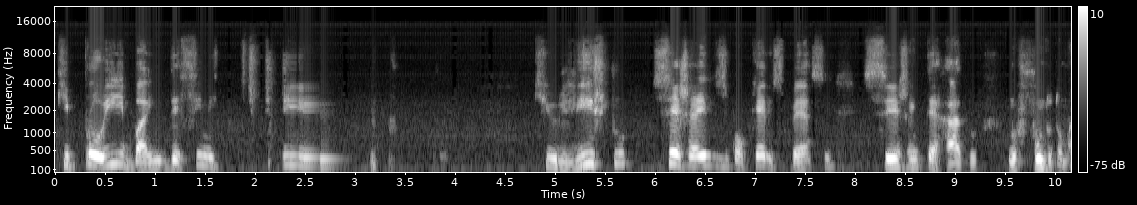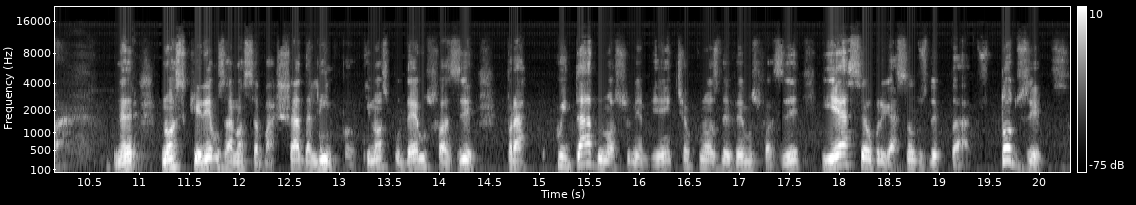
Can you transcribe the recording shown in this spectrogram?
que proíba em definitivo que o lixo, seja ele de qualquer espécie, seja enterrado no fundo do mar. Né? Nós queremos a nossa baixada limpa. O que nós pudermos fazer para cuidar do nosso meio ambiente é o que nós devemos fazer, e essa é a obrigação dos deputados, todos eles,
